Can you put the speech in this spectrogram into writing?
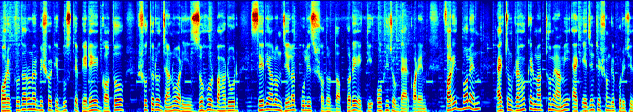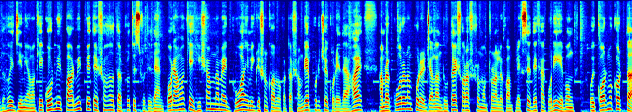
পরে প্রতারণার বিষয়টি বুঝতে পেরে গত সতেরো জানুয়ারি জোহর বাহাদুর সেরি আলম জেলা পুলিশ সদর দপ্তরে একটি অভিযোগ দায়ের করেন। ফারিদ বলেন, একজন গ্রাহকের মাধ্যমে আমি এক এজেন্টের সঙ্গে পরিচিত হই যিনি আমাকে কর্মীর পারমিট পেতে সহায়তার প্রতিশ্রুতি দেন। পরে আমাকে হিসাম নামে এক ভুয়া ইমিগ্রেশন কর্মকর্তার সঙ্গে পরিচয় করে দেওয়া হয়। আমরা কুয়ালালামপুরের জালান দুতায় স্বরাষ্ট্র মন্ত্রণালয় কমপ্লেক্সে দেখা করি এবং ওই কর্মকর্তা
